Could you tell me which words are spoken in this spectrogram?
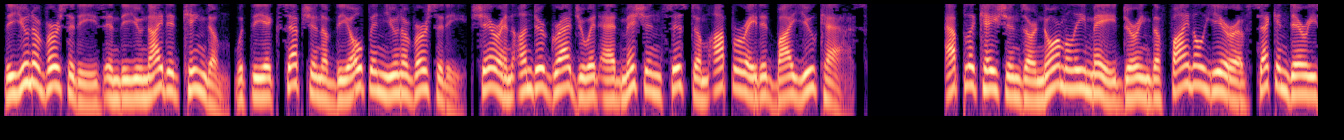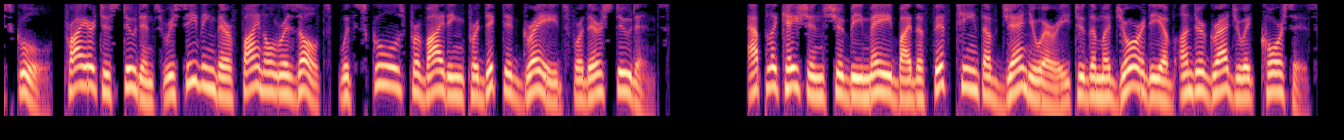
The universities in the United Kingdom with the exception of the Open University share an undergraduate admission system operated by UCAS. Applications are normally made during the final year of secondary school, prior to students receiving their final results, with schools providing predicted grades for their students. Applications should be made by 15 January to the majority of undergraduate courses,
